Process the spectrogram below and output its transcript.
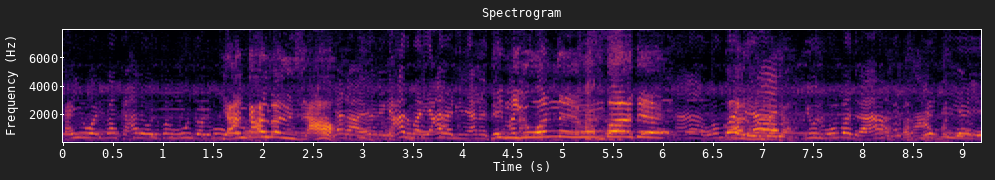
கை ஓடிப்பான் காலை ஓடிப்பான் மூஞ்சி ஓடிப்பான் என் கால் மேல இருந்துச்சா யார் மாதிரி யார் அடிக்கிறேன் இன்னைக்கு ஒண்ணு ஒன்பது. ஒன்பது. இவர் ஒன்பதுரா எட்டு ஏழு.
